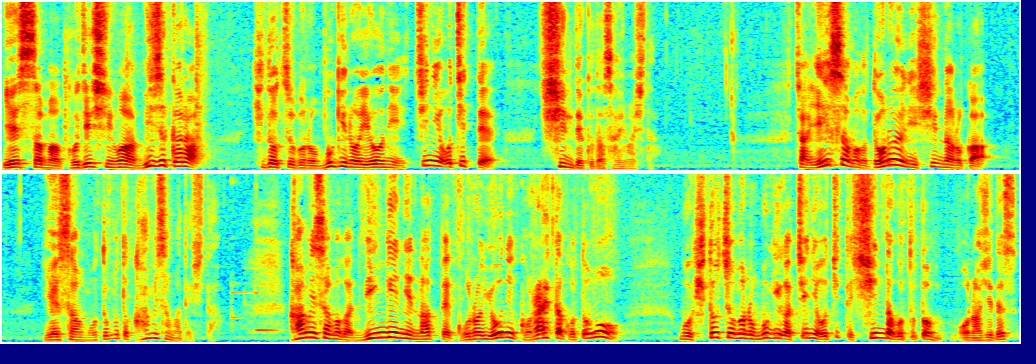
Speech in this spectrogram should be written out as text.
う。イエス様ご自身は自ら一粒の麦のように地に落ちて死んでくださいました。じゃあイエス様がどのように死んだのかイエスはもともと神様でした。神様が人間になってこの世に来られたことももう一粒の麦が地に落ちて死んだことと同じです。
